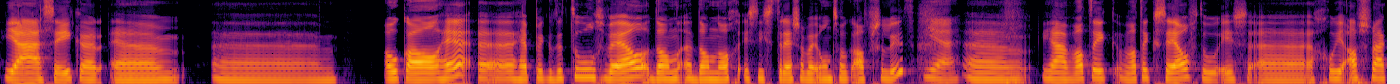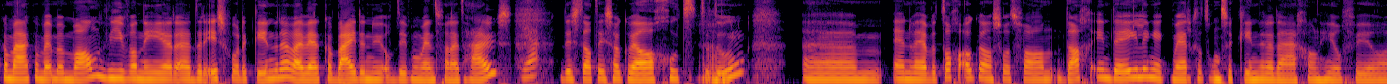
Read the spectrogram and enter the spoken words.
ja. zeker. Ehm, ook al hè, eh, heb ik de tools wel, dan, eh, dan nog is die stress er bij ons ook absoluut. Ja. Ehm, ja, wat ik, wat ik zelf doe is eh, goede afspraken maken met mijn man. Wie wanneer er is voor de kinderen. Wij werken beide nu op dit moment vanuit huis. Ja. Dus dat is ook wel goed te doen. Ehm, en we hebben toch ook wel een soort van dagindeling. Ik merk dat onze kinderen daar gewoon heel veel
